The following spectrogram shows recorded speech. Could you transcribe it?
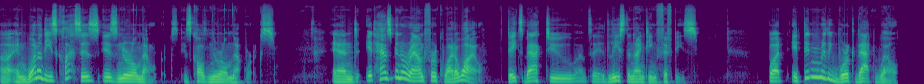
Uh, and one of these classes is neural networks. It's called neural networks. And it has been around for quite a while. Dates back to, I would say, at least the 1950s. But it didn't really work that well.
